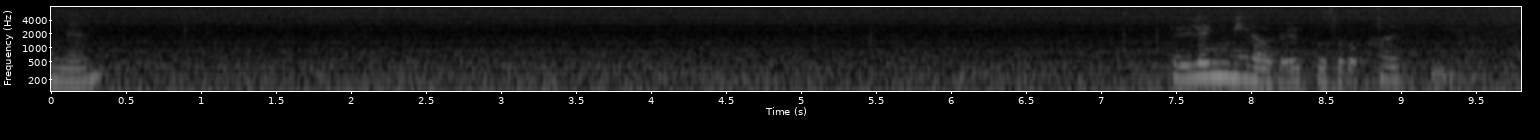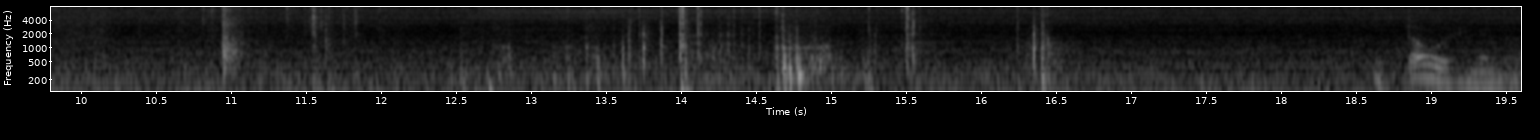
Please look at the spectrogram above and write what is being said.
저는 블랙미러를 보도록 하겠습니다. 있다고 맨날.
